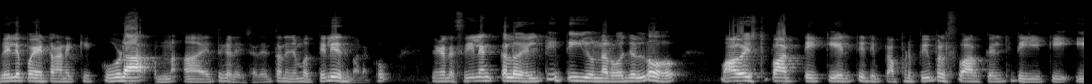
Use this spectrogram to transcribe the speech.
వెళ్ళిపోయటానికి కూడా ఎత్తుగడేశారు. ఎంత నిజమో తెలియదు మనకు. ఎందుకంటే శ్రీలంకలో ఎల్టీటీ ఉన్న రోజుల్లో మావోయిస్ట్ పార్టీకి ఎల్టీటీ అప్పుడు పీపుల్స్ పార్క్ ఎల్టీటీఈకి ఈ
